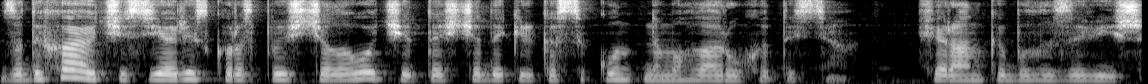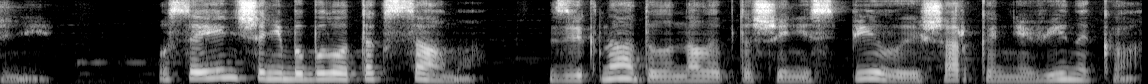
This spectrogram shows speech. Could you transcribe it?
Задихаючись, я різко розплющила очі та ще декілька секунд не могла рухатися. Фіранки були завішені. Усе інше ніби було так само. З вікна долинали пташині співи і шаркання віника.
